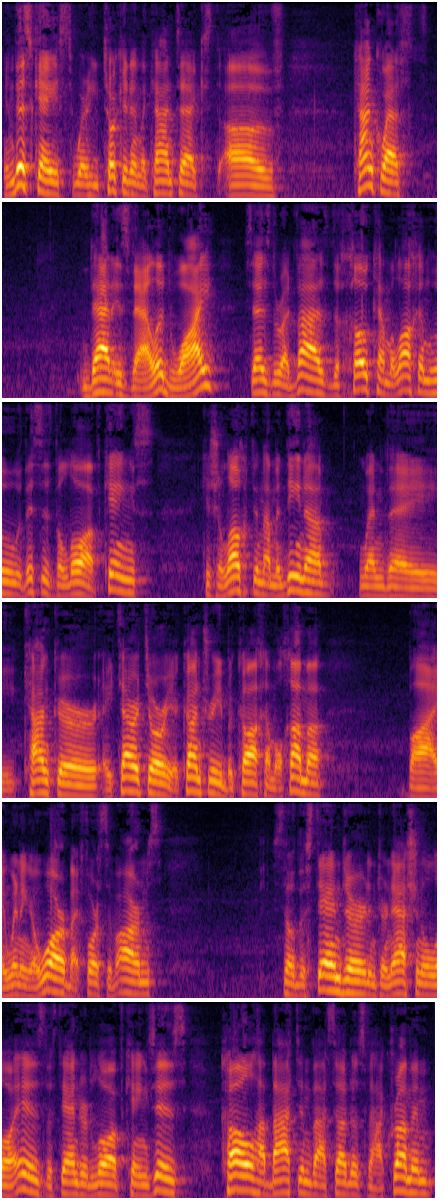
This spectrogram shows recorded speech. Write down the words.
in this case, where he took it in the context of conquest, that is valid. Why? Says the Radvaz, the Chok HaMalachim, who this is the law of kings. Kishalochtim HaMedina, when they conquer a territory, a country, Bekach HaMolchama, by winning a war, by force of arms. So the standard international law is, the standard law of kings is, Kol Habatim Vasados Vahakramim,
